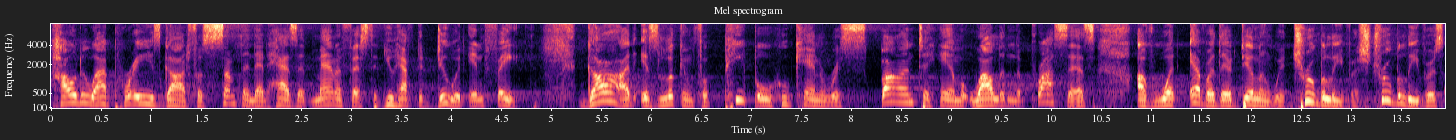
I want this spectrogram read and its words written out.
how do I praise God for something that hasn't manifested? You have to do it in faith. God is looking for people who can respond to him while in the process of whatever they're dealing with. True believers, true believers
